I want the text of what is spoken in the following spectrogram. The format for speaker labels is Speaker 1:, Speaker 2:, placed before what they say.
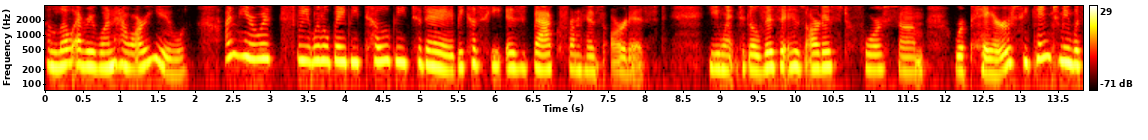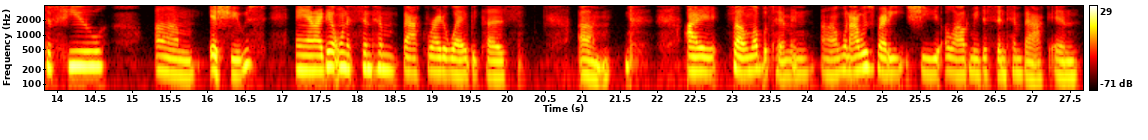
Speaker 1: Hello, everyone. How are you? I'm here with sweet little baby Toby today because he is back from his artist. He went to go visit his artist for some repairs. He came to me with a few um, issues, and I didn't want to send him back right away because um, I fell in love with him. And uh, when I was ready, she allowed me to send him back and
